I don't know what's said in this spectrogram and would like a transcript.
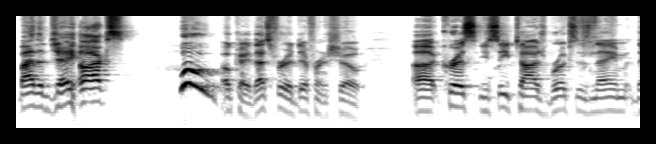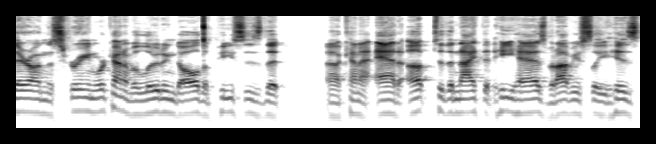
by the Jayhawks. Woo! Okay, that's for a different show. Uh, Chris, you see Tahj Brooks's name there on the screen. We're kind of alluding to all the pieces that uh, kind of add up to the night that he has, but obviously his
